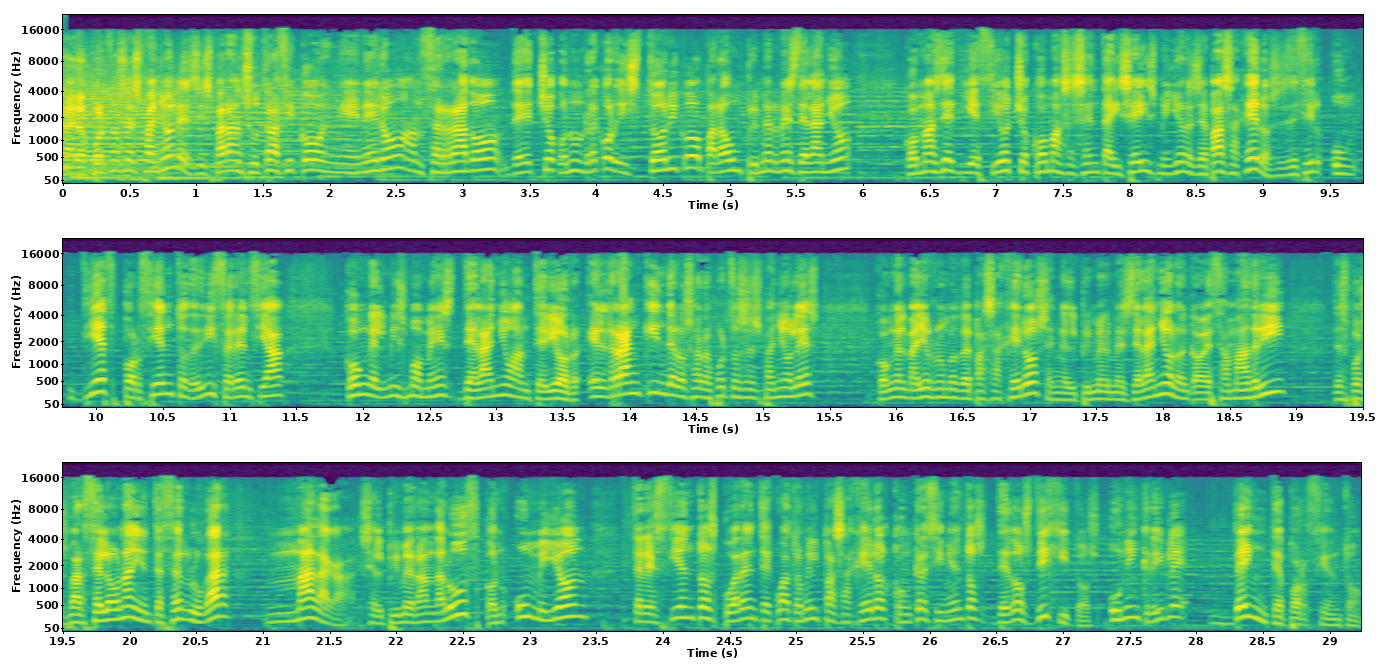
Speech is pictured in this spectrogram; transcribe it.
Los aeropuertos españoles disparan su tráfico en enero, han cerrado de hecho con un récord histórico para un primer mes del año con más de 18,66 millones de pasajeros, es decir, un 10% de diferencia con el mismo mes del año anterior. El ranking de los aeropuertos españoles con el mayor número de pasajeros en el primer mes del año lo encabeza Madrid, después Barcelona y en tercer lugar Málaga. Es el primer andaluz con 1.344.000 pasajeros con crecimientos de dos dígitos, un increíble 20%.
